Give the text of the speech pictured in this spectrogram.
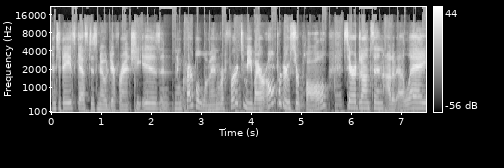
And today's guest is no different. She is an incredible woman, referred to me by our own producer, Paul, Sarah Johnson out of LA.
